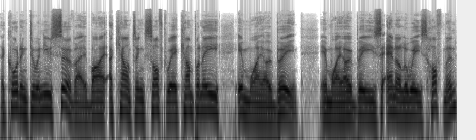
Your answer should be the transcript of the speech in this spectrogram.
according to a new survey by accounting software company MYOB. MYOB's Anna Louise Hoffman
